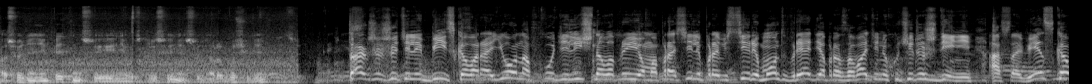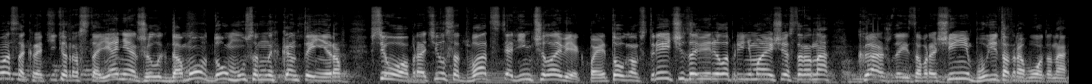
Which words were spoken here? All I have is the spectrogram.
а сегодня не пятница и не воскресенье, сегодня рабочий день. Также жители Бийского района в ходе личного приема просили провести ремонт в ряде образовательных учреждений, а Советского сократить расстояние от жилых домов до мусорных контейнеров. Всего обратился 21 человек. По итогам встречи, заверила принимающая сторона, каждое из обращений будет отработано.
